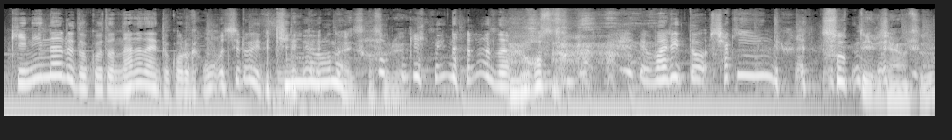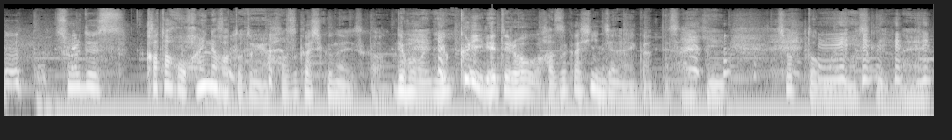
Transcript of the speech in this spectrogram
気になるところとならないところが面白いですね。気にならないですかそれ？気にならない。え 割とシャキーンってスッて入れちゃいます？それです。片方入んなかった時に恥ずかしくないですか？でもゆっくり入れてる方が恥ずかしいんじゃないかって最近ちょっと思いますけどね。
